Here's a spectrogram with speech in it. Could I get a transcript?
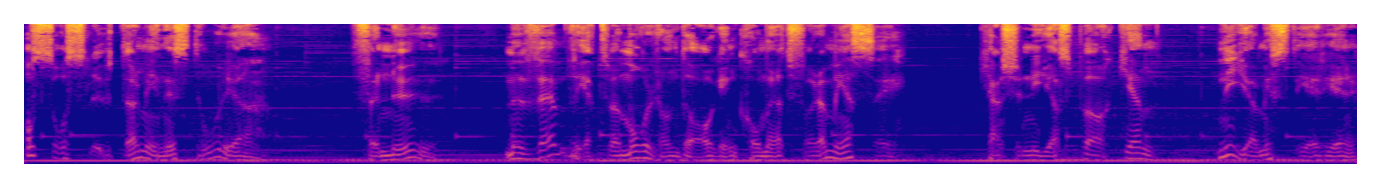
Och så slutar min historia. För nu, men vem vet vad morgondagen kommer att föra med sig? Kanske nya spöken, nya mysterier,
